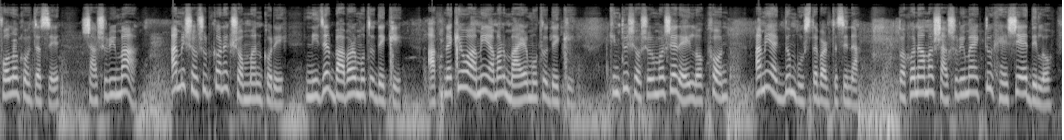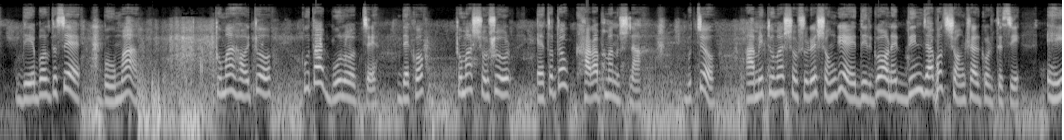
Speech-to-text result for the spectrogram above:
ফলো করতেছে। শাশুড়ি মা, আমি শ্বশুরকে অনেক সম্মান করি, নিজের বাবার মতো দেখি, আপনাকেও আমি আমার মায়ের মতো দেখি। কিন্তু শ্বশুরমশাইয়ের এই লক্ষণ আমি একদম বুঝতে পারতেছি না। তখন আমার শাশুড়ি মা একটু হেসে দিল, দিয়ে বলতেছে, বৌমা তোমার হয়তো কোথাও ভুল হচ্ছে। দেখো, তোমার শ্বশুর এতটাও খারাপ মানুষ না, বুঝছ? আমি তোমার শ্বশুরের সঙ্গে দীর্ঘ অনেক দিন যাবৎ সংসার করতেছি। এই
